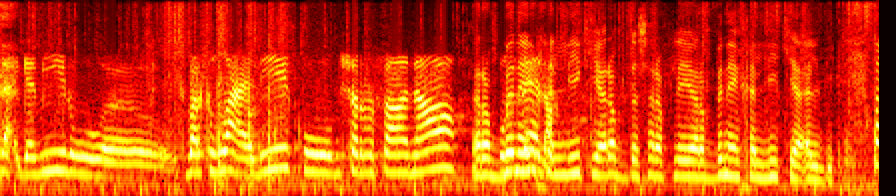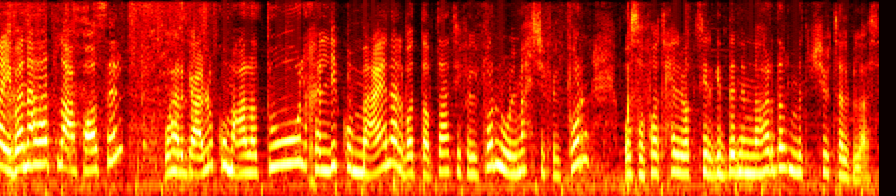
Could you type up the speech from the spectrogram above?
لا جميل وتبارك الله عليك ومشرفانا. ربنا وغالة. يخليك يا رب ده شرف ليا. ربنا يخليك يا قلبي. طيب أنا هطلع فاصل وهرجع لكم على طول. خليكم معانا البطة بتاعتي في الفرن والمحشي في الفرن. وصفات حلوة كتير جدا النهارده ما تمشيوا البلاصه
